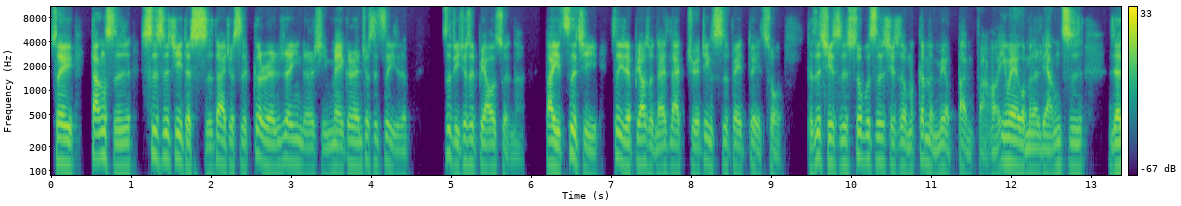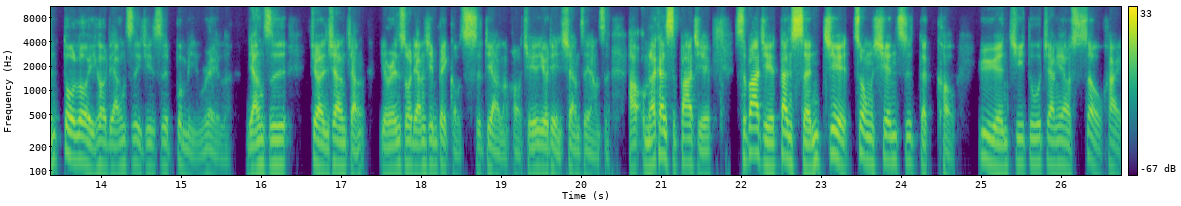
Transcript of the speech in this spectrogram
所以当时四世纪的时代就是个人任意而行，每个人就是自己的，自己就是标准了。那以自己自己的标准来来决定是非对错。可是其实殊不知，其实我们根本没有办法哈，因为我们的良知，人堕落以后，良知已经是不敏锐了。良知就很像讲，有人说良心被狗吃掉了哈，其实有点像这样子。好，我们来看十八节，十八节，但神借众先知的口预言基督将要受害，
